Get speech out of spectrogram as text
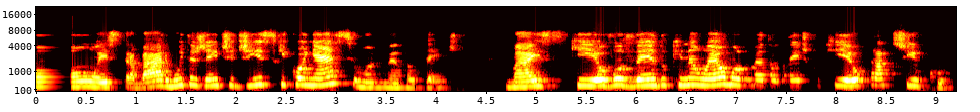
com esse trabalho, muita gente diz que conhece o movimento autêntico, mas que eu vou vendo que não é o movimento autêntico que eu pratico.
